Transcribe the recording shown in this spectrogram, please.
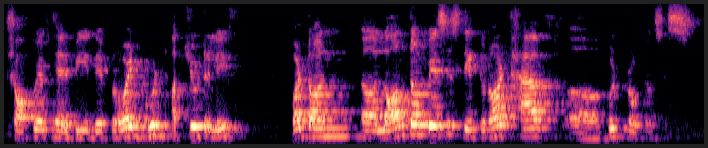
shockwave therapy, they provide good acute relief, but on a long-term basis, they do not have uh, good prognosis.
